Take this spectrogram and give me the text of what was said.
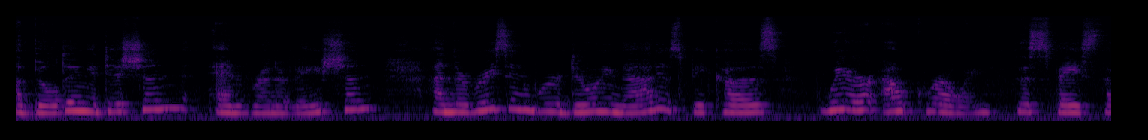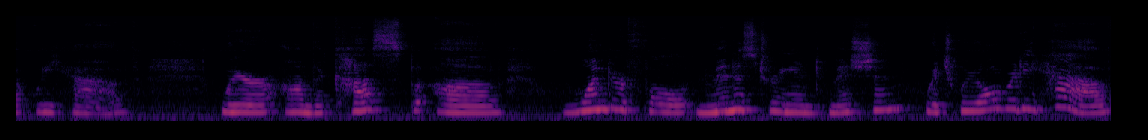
a building addition and renovation, and the reason we're doing that is because we are outgrowing the space that we have. We're on the cusp of wonderful ministry and mission, which we already have,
